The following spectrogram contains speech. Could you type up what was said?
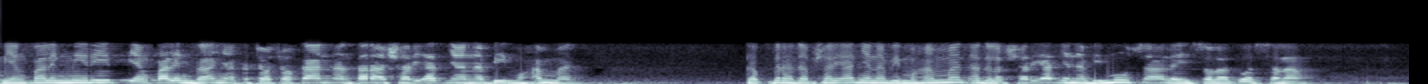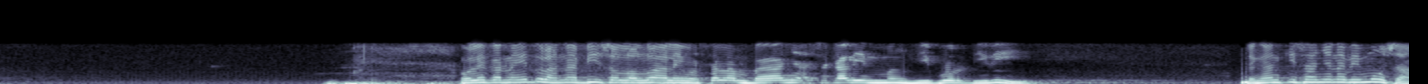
yang paling mirip yang paling banyak kecocokan antara syariatnya Nabi Muhammad terhadap syariatnya Nabi Muhammad adalah syariatnya Nabi Musa alaihi salatu wassalam Oleh karena itulah Nabi Shallallahu Alaihi Wasallam banyak sekali menghibur diri dengan kisahnya Nabi Musa.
